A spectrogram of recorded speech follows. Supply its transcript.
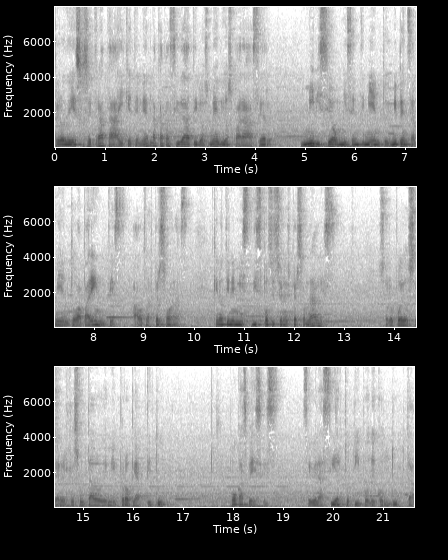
pero de eso se trata, hay que tener la capacidad y los medios para hacer mi visión, mi sentimiento y mi pensamiento aparentes a otras personas que no tienen mis disposiciones personales. Solo puedo ser el resultado de mi propia actitud. Pocas veces se verá cierto tipo de conducta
